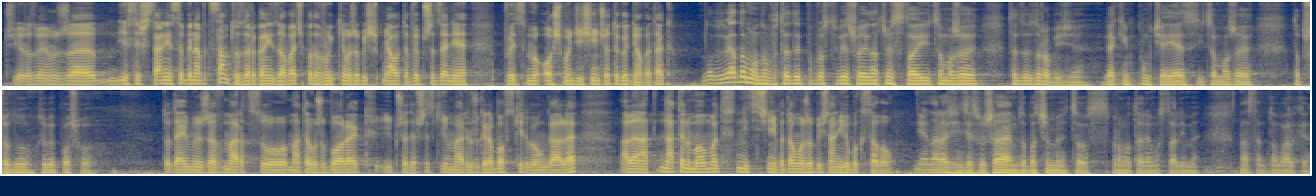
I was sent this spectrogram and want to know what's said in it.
Czyli rozumiem, że jesteś w stanie sobie nawet sam to zorganizować pod warunkiem, żebyś miał te wyprzedzenie powiedzmy 8-10 tygodniowe, tak? No wiadomo, no wtedy po prostu wie człowiek na czym stoi i co może wtedy zrobić, nie? W jakim punkcie jest i co może do przodu, żeby poszło. Dodajmy, że w marcu Mateusz Borek i przede wszystkim Mariusz Grabowski robią galę, ale na, na ten moment nic ci nie wiadomo, żebyś na nich boksował. Nie, na razie nic nie słyszałem, zobaczymy co z promotorem ustalimy następną walkę.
